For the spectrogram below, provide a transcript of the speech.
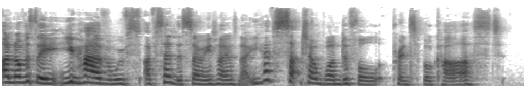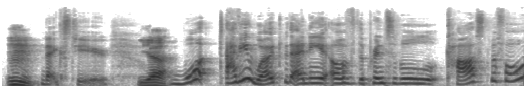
And obviously, you have. We've I've said this so many times now. You have such a wonderful principal cast Mm, next to you. yeah. What have you worked with any of the principal cast before?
